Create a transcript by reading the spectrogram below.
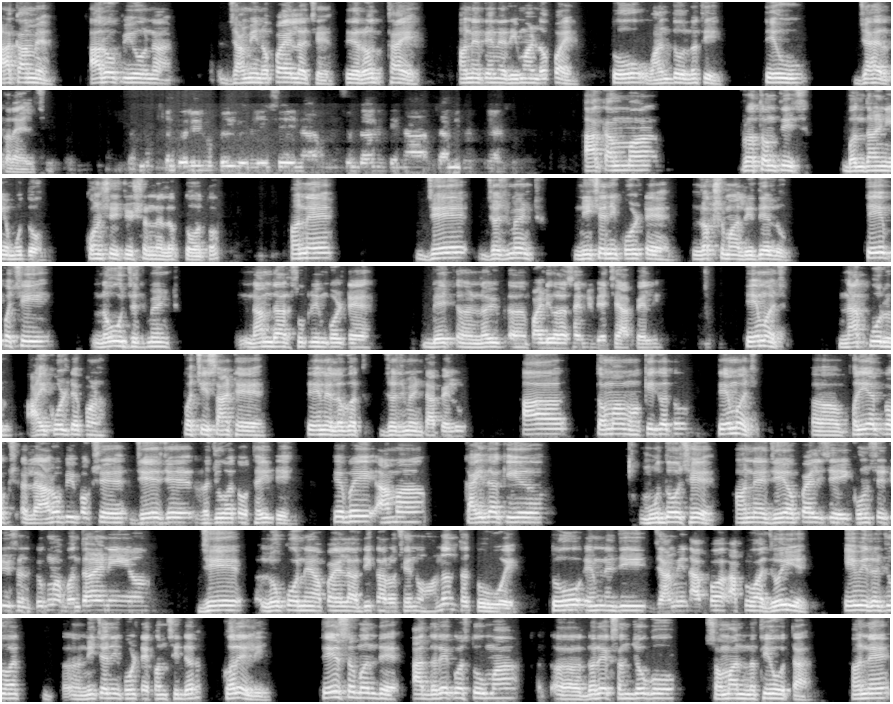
આ કામે આરોપીઓના જામીન અપાયેલા છે, તે રદ થાય અને તેને રિમાન્ડ અપાય તો વાંધો નથી તેવું જાહેર કરાયેલ છે. આ કામમાં પ્રથમથી જ બંધારણીય મુદ્દો કોન્સ્ટિટ્યુશનને લગતો હતો અને જે જજમેન્ટ નીચેની કોર્ટે લક્ષ્યમાં લીધેલું તે પછી નવું જજમેન્ટ નામદાર સુપ્રીમ કોર્ટે બે નવી પાડીવાલા સાહેબની બેચે આપેલી. તેમજ નાગપુર હાઈકોર્ટે પણ પચીસ આઠે તેને લગત જજમેન્ટ આપેલું. આ તમામ હકીકતો તેમજ ફરિયાદ પક્ષ એટલે આરોપી પક્ષે જે જે રજૂઆતો થઈ હતી કે ભાઈ આમાં કાયદાકીય મુદ્દો છે અને જે અપાયેલ છે એ કોન્સ્ટિટ્યુશન ટૂંકમાં બંધારણીય જે લોકોને અપાયેલા અધિકારો છે એનું હનન થતું હોય તો એમને જે જામીન આપવા આપવા જોઈએ એવી રજૂઆત નીચેની કોર્ટે કન્સિડર કરેલી. તે સંબંધે આ દરેક વસ્તુમાં દરેક સંજોગો સમાન નથી હોતા. અને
